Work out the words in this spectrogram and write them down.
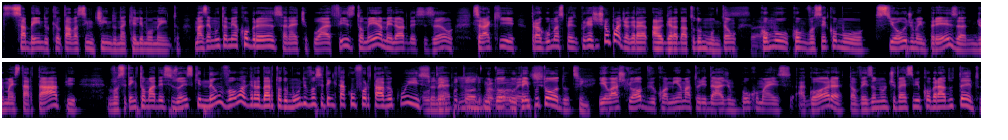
sabendo o que eu estava sentindo naquele momento. Mas é muito a minha cobrança, né? Tipo, ah, fiz, tomei a melhor decisão. Será que para algumas pessoas. Porque a gente não pode agra agradar todo mundo. Então, como, como você, como CEO de uma empresa, de uma startup, você tem que tomar decisões que não vão agradar todo mundo e você tem que estar confortável com isso, o né? Tempo todo, o, to o tempo todo. Sim. E eu acho que, óbvio, com a minha maturidade um pouco mais agora, talvez eu não tivesse me cobrado tanto.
